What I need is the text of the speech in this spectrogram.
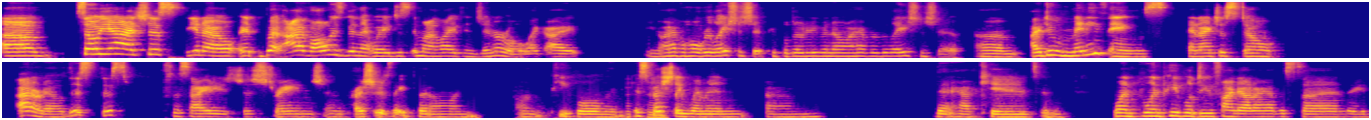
um so yeah it's just you know it but i've always been that way just in my life in general like i you know i have a whole relationship people don't even know i have a relationship um i do many things and i just don't i don't know this this society is just strange and the pressures they put on on people and mm-hmm. especially women um that have kids and when when people do find out i have a son they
